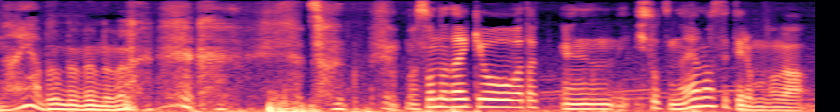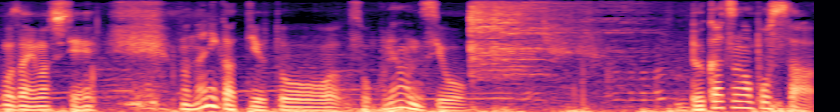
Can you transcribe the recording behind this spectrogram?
なんやブンブンブンブンブン。そ,、まあ、そんな代表をわた、えー、一つ悩ませてるものがございまして、まあ、何かっていうとそうこれなんですよ。部活のポスター。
